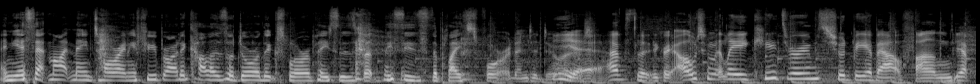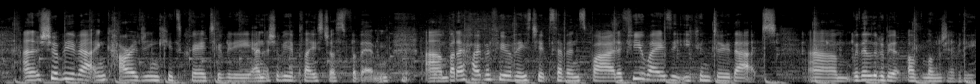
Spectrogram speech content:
And yes, that might mean tolerating a few brighter colours or Dora the Explorer pieces, but this is the place for it and to do it. Yeah, absolutely agree. Ultimately, kids' rooms should be about fun. Yep. And it should be about encouraging kids' creativity and it should be a place just for them. Um, but I hope a few of these tips have inspired a few ways that you can do that um, with a little bit of longevity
